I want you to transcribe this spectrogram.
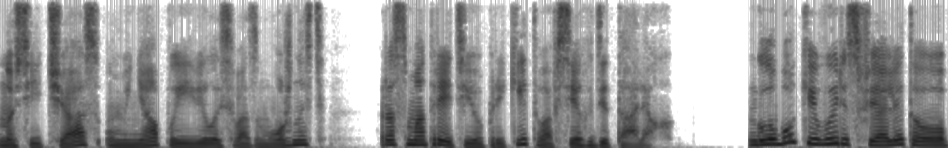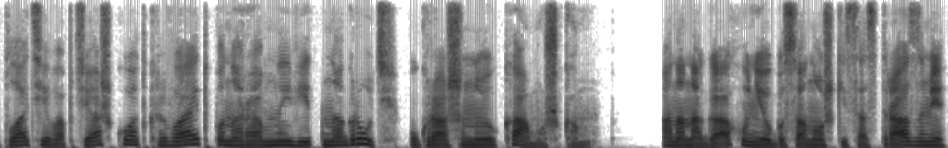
но сейчас у меня появилась возможность рассмотреть ее прикид во всех деталях. Глубокий вырез фиолетового платья в обтяжку открывает панорамный вид на грудь, украшенную камушком. А на ногах у нее босоножки со стразами,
